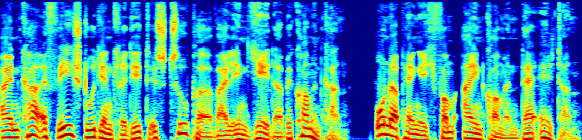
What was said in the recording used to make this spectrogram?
Ein KfW-Studienkredit ist super, weil ihn jeder bekommen kann, unabhängig vom Einkommen der Eltern.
